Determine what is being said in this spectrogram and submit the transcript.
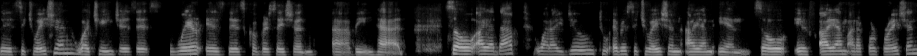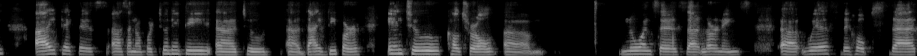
the situation. What changes is where is this conversation uh, being had. So I adapt what I do to every situation I am in. So if I am at a corporation, I take this as an opportunity uh, to uh, dive deeper into cultural um, nuances, uh, learnings, uh, with the hopes that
